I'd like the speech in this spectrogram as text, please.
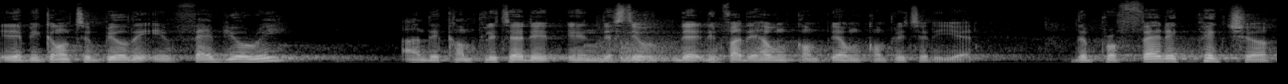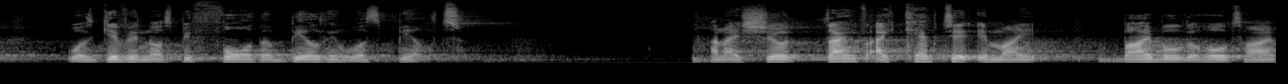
They had begun to build it in February, and they completed it in, still, they, in fact, they haven't, com- they haven't completed it yet. The prophetic picture was given us before the building was built. And I showed, thank, I kept it in my Bible the whole time.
